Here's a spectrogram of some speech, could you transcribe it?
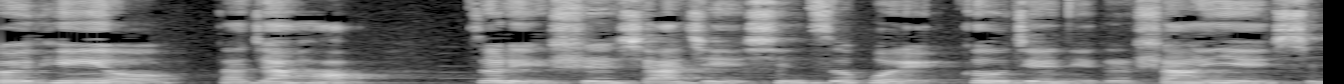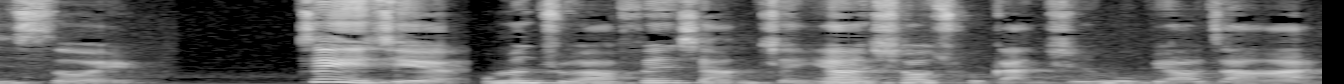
各位听友，大家好，这里是霞姐新智慧，构建你的商业新思维。这一节我们主要分享怎样消除感知目标障碍。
